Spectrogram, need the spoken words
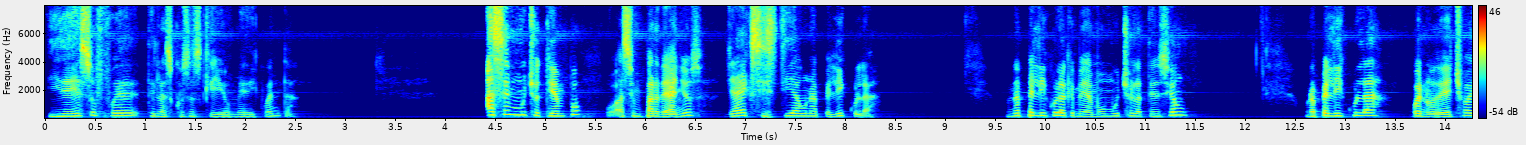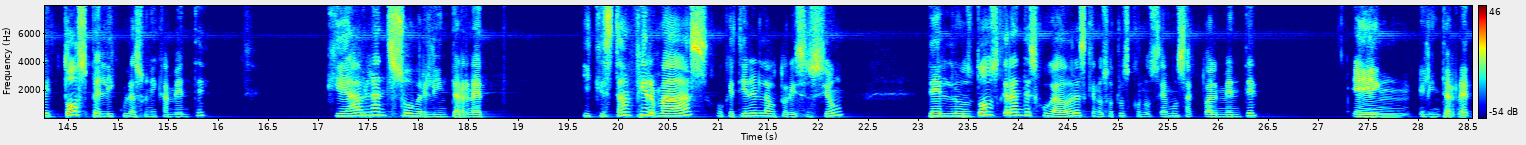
Y de eso fue de las cosas que yo me di cuenta. Hace mucho tiempo, o hace un par de años, ya existía una película. Una película que me llamó mucho la atención. Una película, bueno, de hecho hay dos películas únicamente que hablan sobre el Internet y que están firmadas o que tienen la autorización de los dos grandes jugadores que nosotros conocemos actualmente en el Internet.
